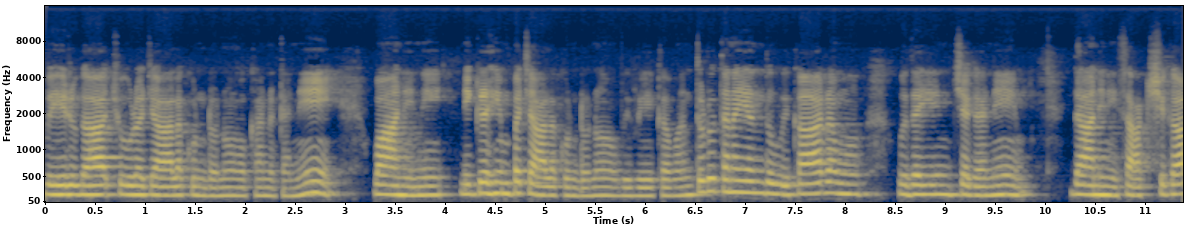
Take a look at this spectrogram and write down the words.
వేరుగా చూడజాలకుండును. కనుకనే వానిని నిగ్రహింపచాలకుండును. వివేకవంతుడు తన యందు వికారము ఉదయించగనే దానిని సాక్షిగా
